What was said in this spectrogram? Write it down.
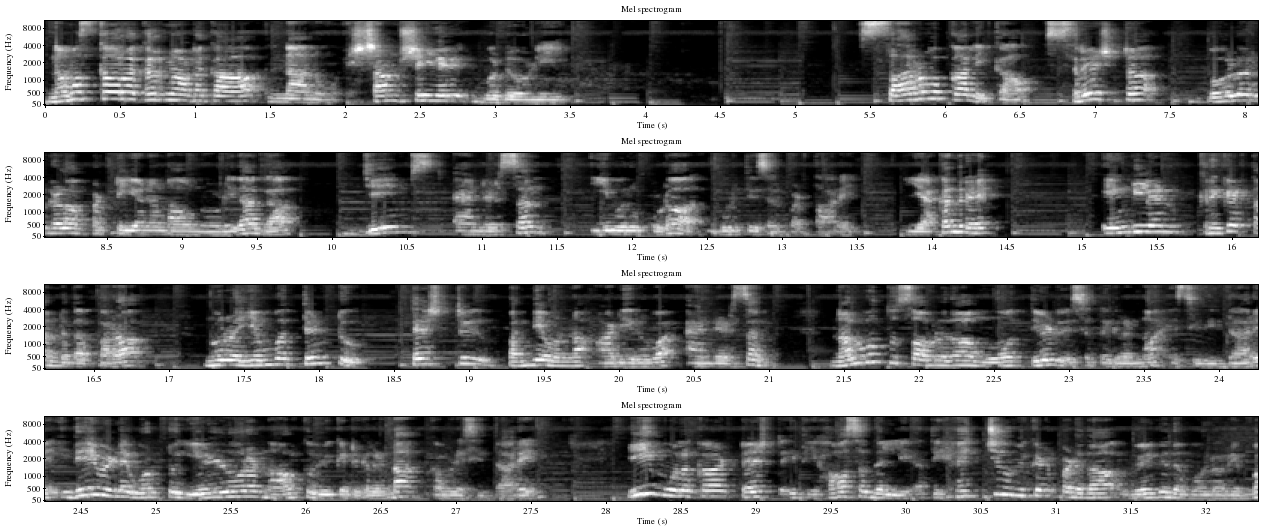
ನಮಸ್ಕಾರ ಕರ್ನಾಟಕ, ನಾನು ಶಂಶೀರ್ ಗುಡೋಳಿ. ಸಾರ್ವಕಾಲಿಕ ಶ್ರೇಷ್ಠ ಬೌಲರ್ಗಳ ಪಟ್ಟಿಯನ್ನು ನಾವು ನೋಡಿದಾಗ ಜೇಮ್ಸ್ ಆಂಡರ್ಸನ್ ಇವರು ಕೂಡ ಗುರುತಿಸಲ್ಪಡ್ತಾರೆ. ಯಾಕಂದ್ರೆ ಇಂಗ್ಲೆಂಡ್ ಕ್ರಿಕೆಟ್ ತಂಡದ ಪರ ನೂರ ಎಂಬತ್ತೆಂಟು ಟೆಸ್ಟ್ ಪಂದ್ಯವನ್ನ ಆಡಿರುವ ಆಂಡರ್ಸನ್ ನಲವತ್ತು ಸಾವಿರದ ಮೂವತ್ತೇಳು ಎಸೆತಗಳನ್ನ ಎಸೆದಿದ್ದಾರೆ. ಇದೇ ವೇಳೆ ಒಟ್ಟು ಏಳ್ನೂರ ನಾಲ್ಕು ವಿಕೆಟ್ಗಳನ್ನ ಕಬಳಿಸಿದ್ದಾರೆ. ಈ ಮೂಲಕ ಟೆಸ್ಟ್ ಇತಿಹಾಸದಲ್ಲಿ ಅತಿ ಹೆಚ್ಚು ವಿಕೆಟ್ ಪಡೆದ ವೇಗದ ಬೌಲರ್ ಎಂಬ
